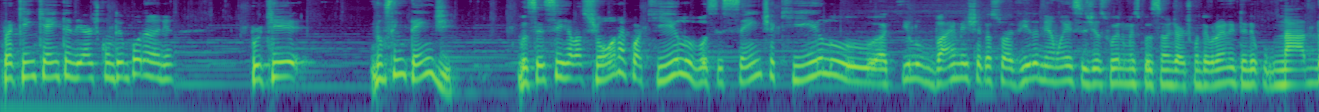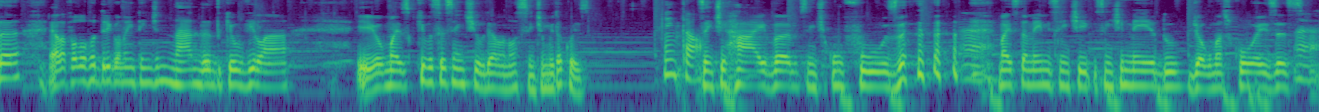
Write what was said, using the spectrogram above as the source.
para quem quer entender arte contemporânea. Porque não se entende. Você se relaciona com aquilo, você sente aquilo, aquilo vai mexer com a sua vida. Minha mãe esses dias foi numa exposição de arte contemporânea, não entendeu nada. Ela falou, Rodrigo, eu não entendi nada do que eu vi lá. Eu, mas o que você sentiu dela? Nossa, senti muita coisa. Então. Senti raiva, me senti confusa, É. mas também me senti, senti medo de algumas coisas, É.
